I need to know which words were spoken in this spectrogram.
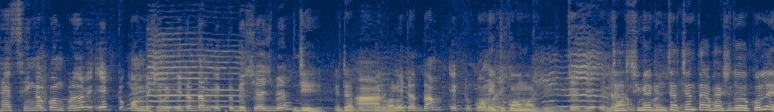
হ্যাঁ সিঙ্গেল কম করে যাবে একটু কম বেশি হবে। এটার দাম একটু বেশি আসবে। জি এটা আর ভালো। এটার দাম একটু কম একটু কম আসবে। যে যে এটার যারা দাম সিঙ্গেল কিনতে চাচ্ছেন তারা ভাইসা দর করলে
